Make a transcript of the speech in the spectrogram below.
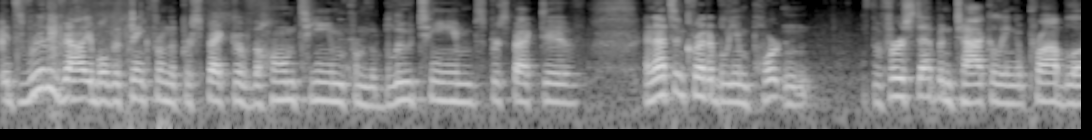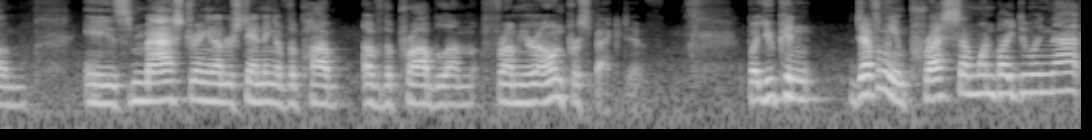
it's really valuable to think from the perspective of the home team, from the blue team's perspective, and that's incredibly important. The first step in tackling a problem is mastering an understanding of the prob- of the problem from your own perspective. But you can definitely impress someone by doing that.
